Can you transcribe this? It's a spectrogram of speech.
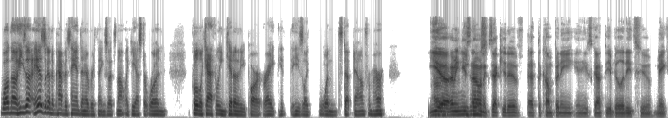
Well, no, he's he is going to have his hand in everything, so it's not like he has to run, pull the Kathleen Kennedy part, right? He, he's like one step down from her. Yeah, are I mean he's now an executive at the company and he's got the ability to make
